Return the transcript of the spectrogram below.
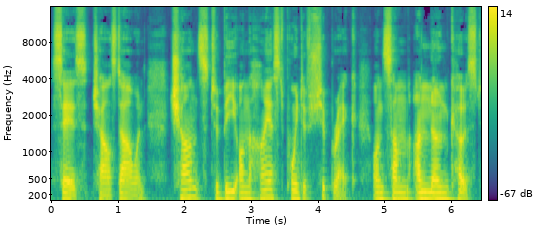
says Charles Darwin, chance to be on the highest point of shipwreck on some unknown coast,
